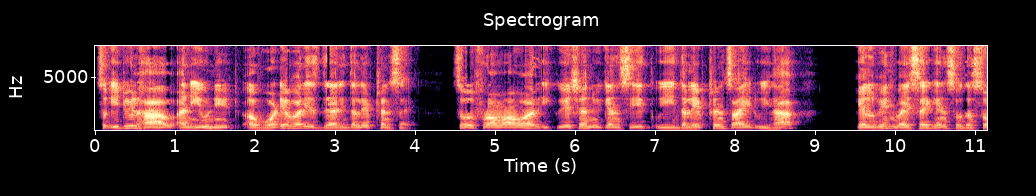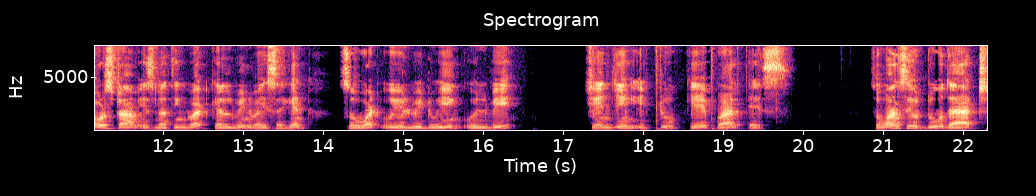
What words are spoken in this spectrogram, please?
so it will have an unit of whatever is there in the left hand side. So from our equation we can see we in the left hand side we have Kelvin by second. So the source term is nothing but Kelvin by second. So what we will be doing will be changing it to K per S. So once you do that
